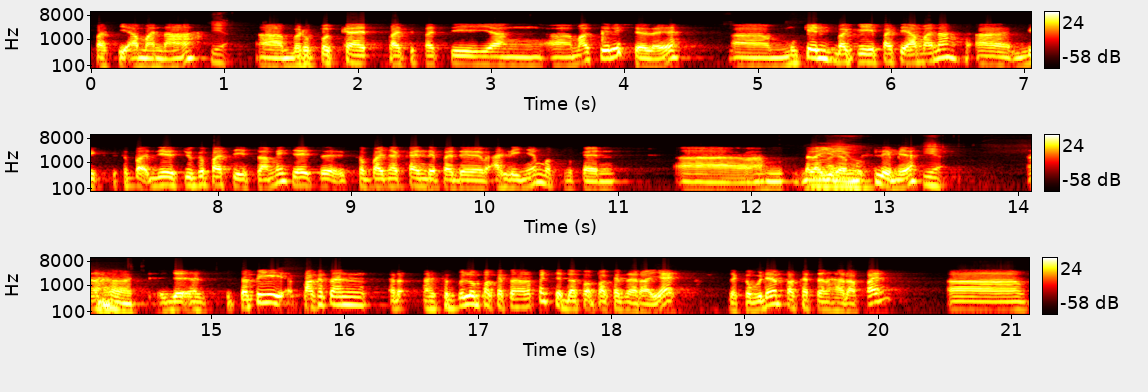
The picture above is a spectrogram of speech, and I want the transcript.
Parti Amanah yeah. uh, merupakan parti-parti yang uh, multiracial lah ya. Uh, mungkin bagi Parti Amanah uh, sebab dia juga parti Islamis jadi kebanyakan daripada ahlinya merupakan uh, Melayu, Melayu dan Muslim ya. Yeah. Uh, tapi Pakatan uh, sebelum Pakatan Harapan saya dapat Pakatan Rakyat dan kemudian Pakatan Harapan uh,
